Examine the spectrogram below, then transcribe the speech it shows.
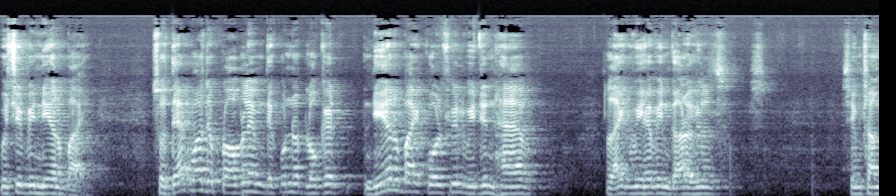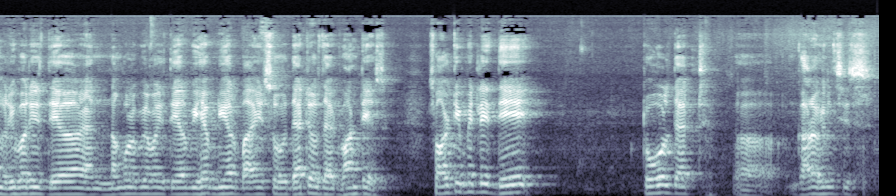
which should be nearby. So that was the problem. They could not locate nearby coal field. We didn't have like we have in Garo Hills. Simsang River is there and Nangol River is there. We have nearby, so that was the advantage. So ultimately they told that uh, Garo Hills is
